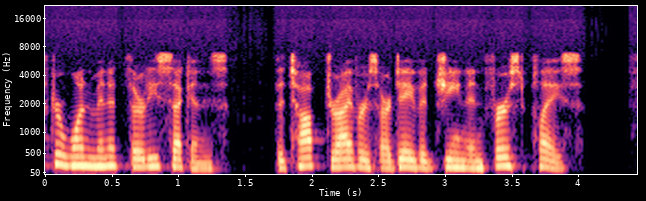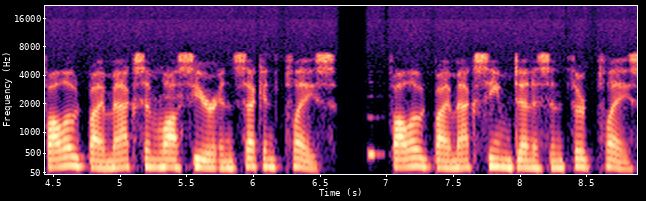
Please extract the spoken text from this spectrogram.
After 1 minute 30 seconds, the top drivers are David Jean in first place, followed by Maxim Lassier in second place, followed by Maxime Denis in third place.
